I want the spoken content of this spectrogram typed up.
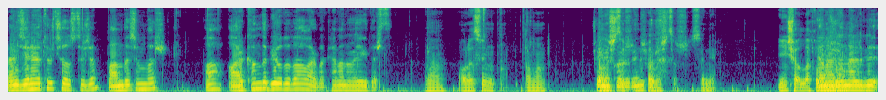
Ben jeneratör çalıştıracağım. Bandajım var. Aa arkanda bir oda daha var bak hemen oraya gideriz. Ha, orası tamam. Çalıştır, beni çalıştır. Seni İnşallah Yanar olacak. dönerli bir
